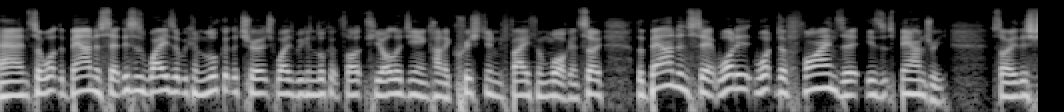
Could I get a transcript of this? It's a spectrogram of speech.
And so, what the bounders said, this is ways that we can look at the church, ways we can look at theology and kind of Christian faith and walk. And so, the bounded set, what, is, what defines it is its boundary. So, this,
